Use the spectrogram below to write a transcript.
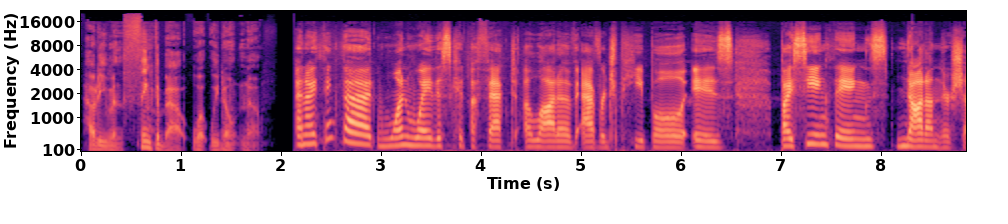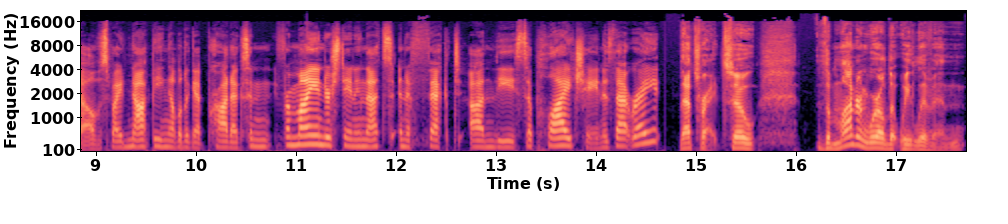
how to even think about what we don't know. And I think that one way this could affect a lot of average people is by seeing things not on their shelves, by not being able to get products. And from my understanding, that's an effect on the supply chain. Is that right? That's right. So the modern world that we live in,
